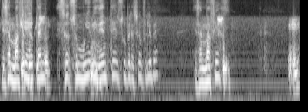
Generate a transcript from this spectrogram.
¿Esas mafias están, son, muy ¿Mm? evidentes en su operación, Felipe? ¿Esas mafias? Son, eh,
